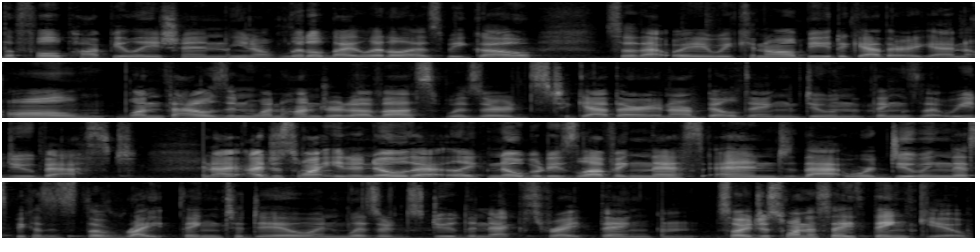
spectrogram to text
the full population, you know, little by little as we go, so that way we can all be together again. All 1,100 of us wizards together in our building doing the things that we do best. And I, I just want you to know that like nobody's loving this and that we're doing this because it's the right thing to do and wizards do the next right thing. So I just want to say thank you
